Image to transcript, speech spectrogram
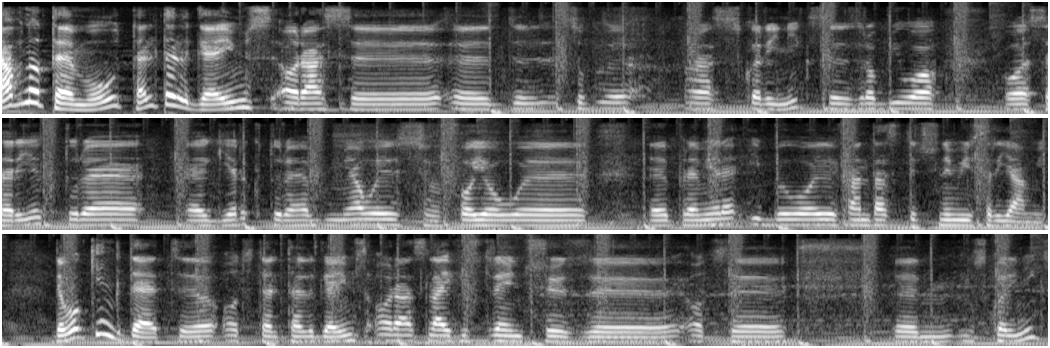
Dawno temu Telltale Games oraz, y, y, y, oraz Square Enix zrobiło serię, które e, gier, które miały swoją premierę i były fantastycznymi seriami. The Walking Dead od Telltale Games oraz Life is Strange z, od Square Enix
